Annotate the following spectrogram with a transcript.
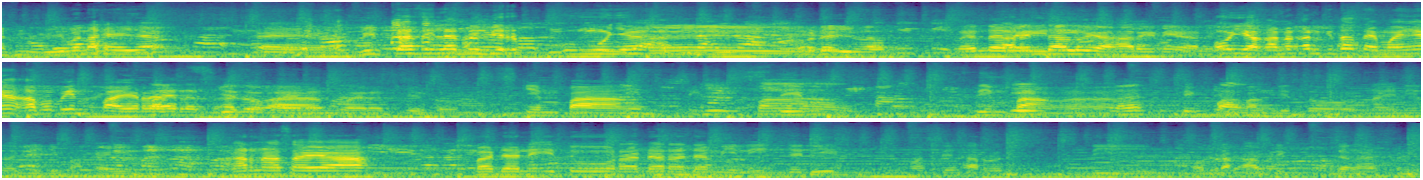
Gimana kayaknya? Eh, Bib kasih lihat bibir ungunya. eh, udah hilang. Lenda-lenda lu ya hari ini ya? Oh iya karena kan kita temanya apa pin pirates, Pirates gitu kan. Pirates, pirates gitu. Skimpang. Timpang. Timpang. Hah? Timpang. Timpang gitu. Nah ini lagi dipakein. Karena saya badannya itu rada-rada mini jadi masih harus diobrak-abrik dengan seni.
